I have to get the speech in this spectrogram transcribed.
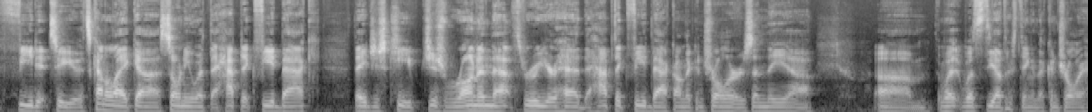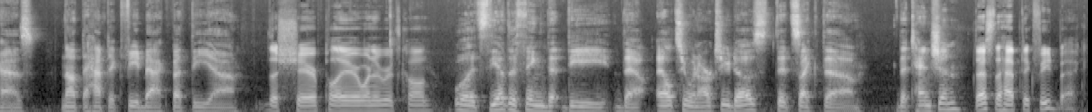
feed it to you. It's kind of like uh, Sony with the haptic feedback. They just keep just running that through your head. The haptic feedback on the controllers and the uh, um, what, what's the other thing the controller has? Not the haptic feedback, but the uh, The share play or whatever it's called. well, it's the other thing that the the L two and R two does. That's like the the tension. That's the haptic feedback.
